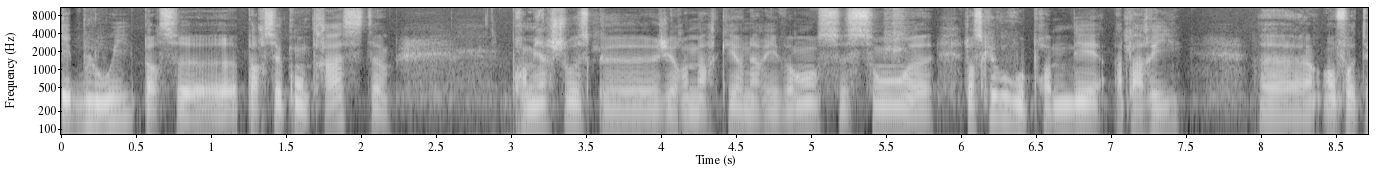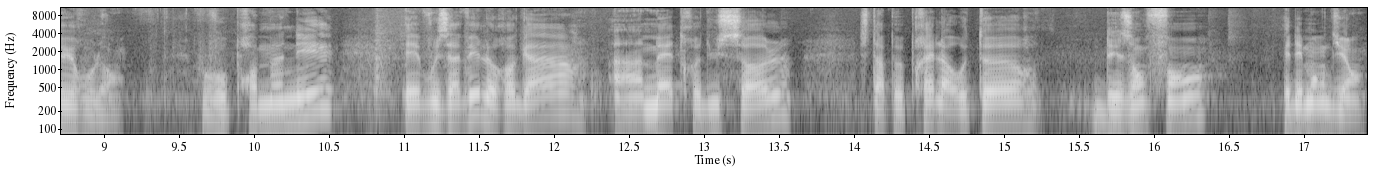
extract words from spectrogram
ébloui par ce, par ce contraste. Première chose que j'ai remarqué en arrivant, ce sont euh, lorsque vous vous promenez à Paris en fauteuil roulant, vous vous promenez et vous avez le regard à un mètre du sol. C'est à peu près la hauteur des enfants et des mendiants.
